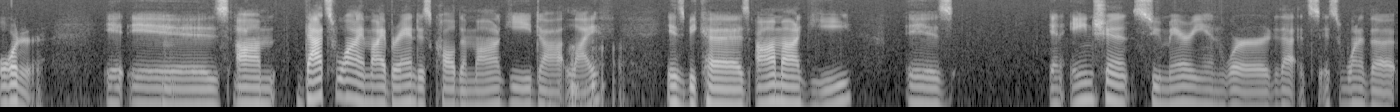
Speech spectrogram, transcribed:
order. It is. Um, that's why my brand is called Amagi.life, is because Amagi is an ancient Sumerian word that it's it's one of the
